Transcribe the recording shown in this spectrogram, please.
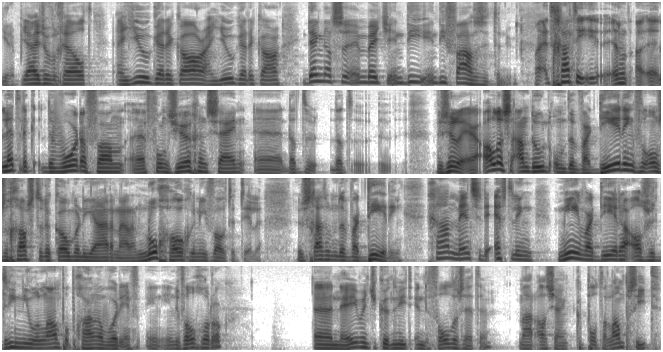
hier heb jij zoveel geld. En you get a car, en you get a car. Ik denk dat ze een beetje in die, in die fase zitten nu. Maar het gaat hier, eh, eh, letterlijk, de woorden van eh Fons Jurgens zijn dat, we, dat we zullen er alles aan doen om de waardering van onze gasten de komende jaren naar een nog hoger niveau te tillen. Dus het gaat om de waardering. Gaan mensen de Efteling meer waarderen als er drie nieuwe lampen opgehangen worden in, in, in de Vogelrok? Nee, want je kunt er niet in de folder zetten. Maar als jij een kapotte lamp ziet,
